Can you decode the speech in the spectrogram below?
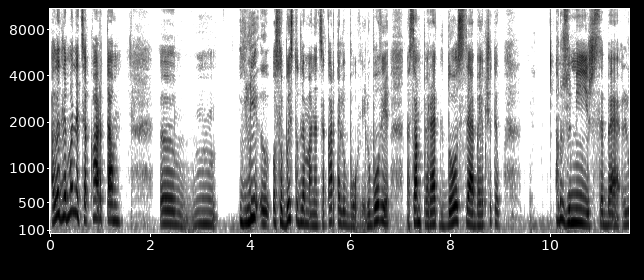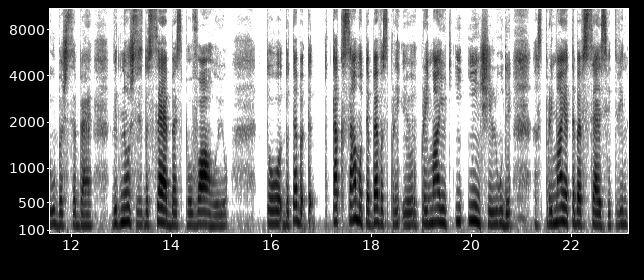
Але для мене ця карта особисто для мене це карта любові. Любові насамперед до себе. Якщо ти розумієш себе, любиш себе, відносишся до себе з повагою, то до тебе так само тебе воспри- е, і інші люди, сприймає тебе Всесвіт. Він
